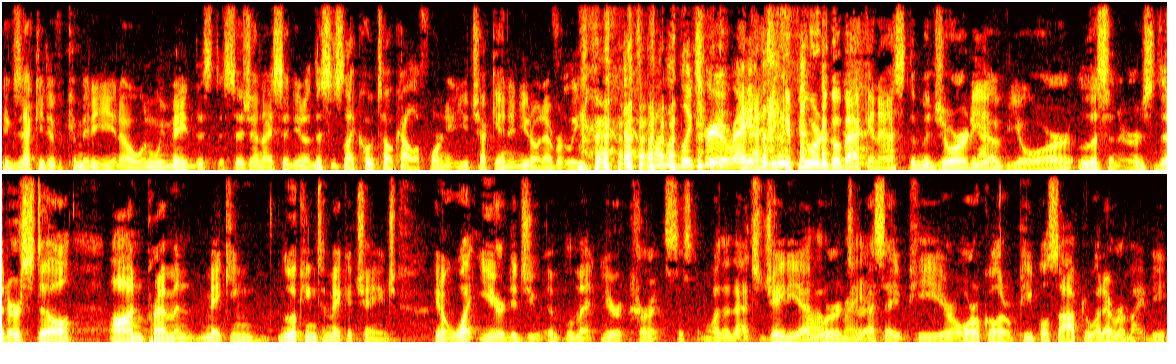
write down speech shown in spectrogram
executive committee, you know, when we made this decision, I said, you know, this is like Hotel California. You check in and you don't ever leave. That's probably true, right? And I think if you were to go back and ask the majority Yeah. of your listeners that are still on prem and making looking to make a change, you know, what year did you implement your current system, whether that's JD oh, Edwards or right. SAP or Oracle or PeopleSoft or whatever it might be?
